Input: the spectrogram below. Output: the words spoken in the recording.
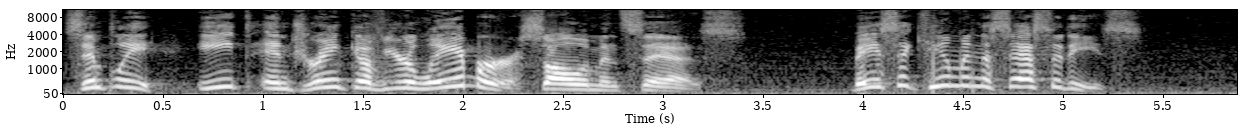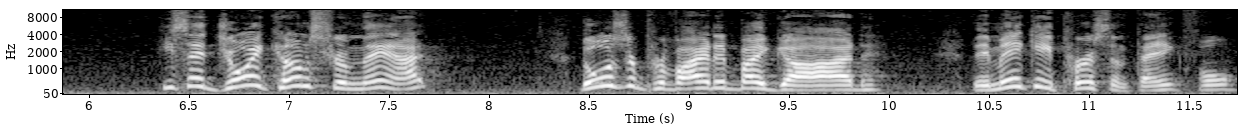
Simply eat and drink of your labor, Solomon says. Basic human necessities. He said joy comes from that. Those are provided by God. They make a person thankful,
